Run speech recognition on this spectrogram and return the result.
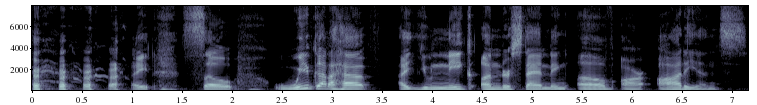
right? So we've got to have a unique understanding of our audience.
